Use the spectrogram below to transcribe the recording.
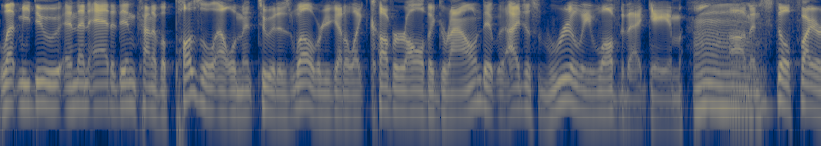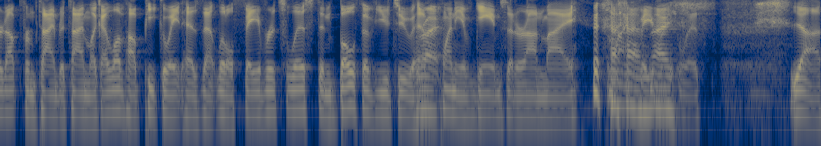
let me do. And then added in kind of a puzzle element to it as well, where you got to like cover all the ground. It, I just really loved that game, um, and still fired up from time to time. Like I love how Pico Eight has that little favorites list, and both of you two have Right. plenty of games that are on my my favorites Nice. list. Yeah.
